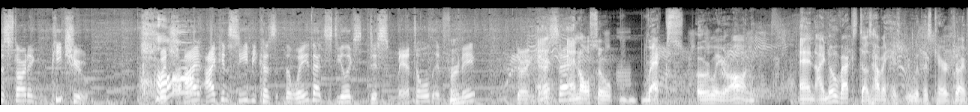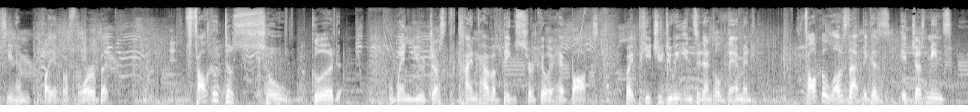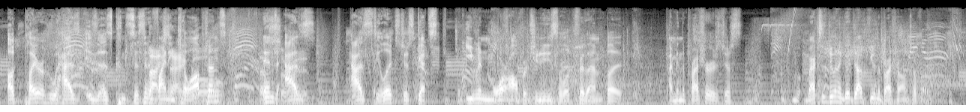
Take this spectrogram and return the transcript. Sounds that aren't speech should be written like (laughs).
is starting Pichu, Huh? which I, I can see because the way that Steelix dismantled Infernape mm-hmm. during their and, set. and also Rex earlier on. And I know Rex does have a history with this character. I've seen him play it before, but Falco does so good when you just kind of have a big circular hitbox, right? Pichu doing incidental damage. Falco loves that because it just means a player who has is as consistent in Nice finding kill options, That's and so as as Steelix just gets even more opportunities to look for them. But I mean, the pressure is just Rex is doing a good job keeping the pressure on so far.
